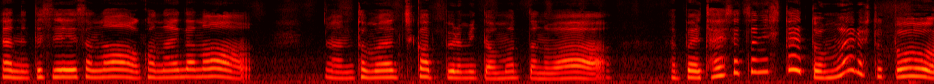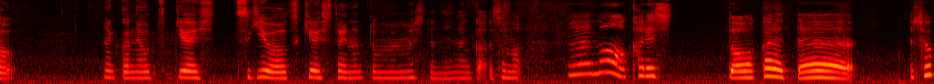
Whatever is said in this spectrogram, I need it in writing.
だね、私、その、この間の、あの、友達カップル見て思ったのは、やっぱり大切にしたいと思える人と、なんかね、お付き合いし、次はお付き合いしたいなって思いましたね。なんか、その、前の彼氏と別れて、ショッ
